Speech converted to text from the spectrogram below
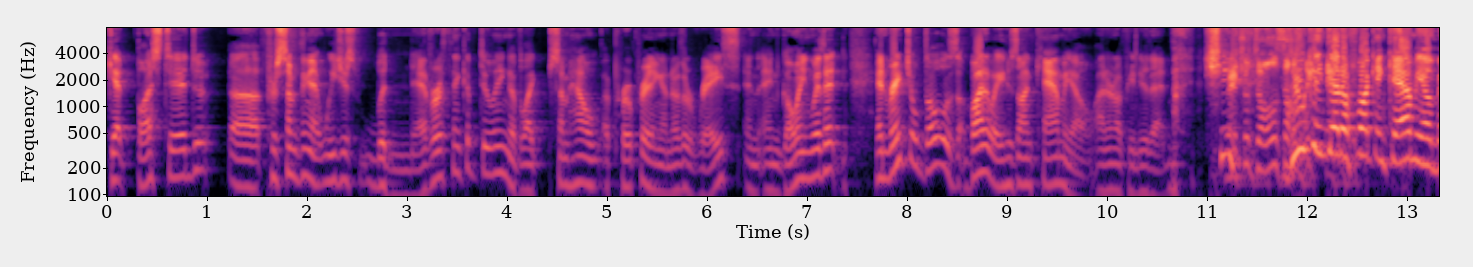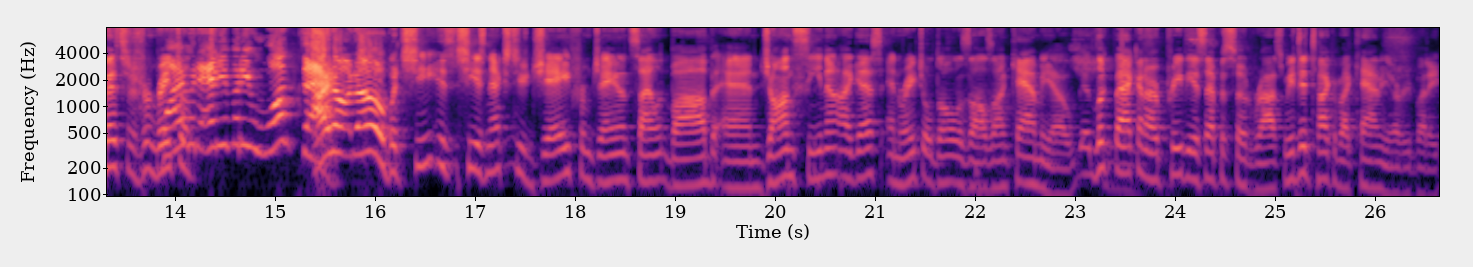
get busted uh, for something that we just would never think of doing, of like somehow appropriating another race and, and going with it. And Rachel Dolezal, by the way, who's on Cameo. I don't know if you knew that, but she, Rachel Dolezal You on can get a fucking cameo message from Rachel. Why would anybody want that? I don't know, but she is she is next to Jay from Jay and Silent Bob and John Cena, I guess, and Rachel Dolezal's on Cameo. Look back on our previous episode, Ross. We did talk about Cameo, everybody.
